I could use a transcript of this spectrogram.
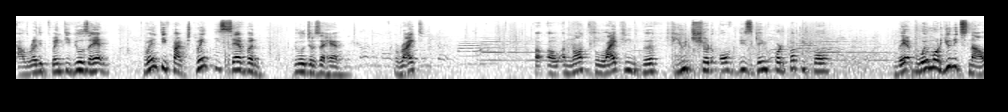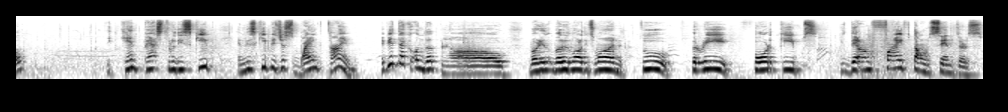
already 20 villagers ahead. 25, 27 villagers ahead. Right? Uh oh, I'm not liking the future of this game for the people. They have way more units now. They can't pass through this keep, and this keep is just buying time. Maybe attack on the... No! Marine Lord, it's one, two, three, four keeps. They're on five town centers.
